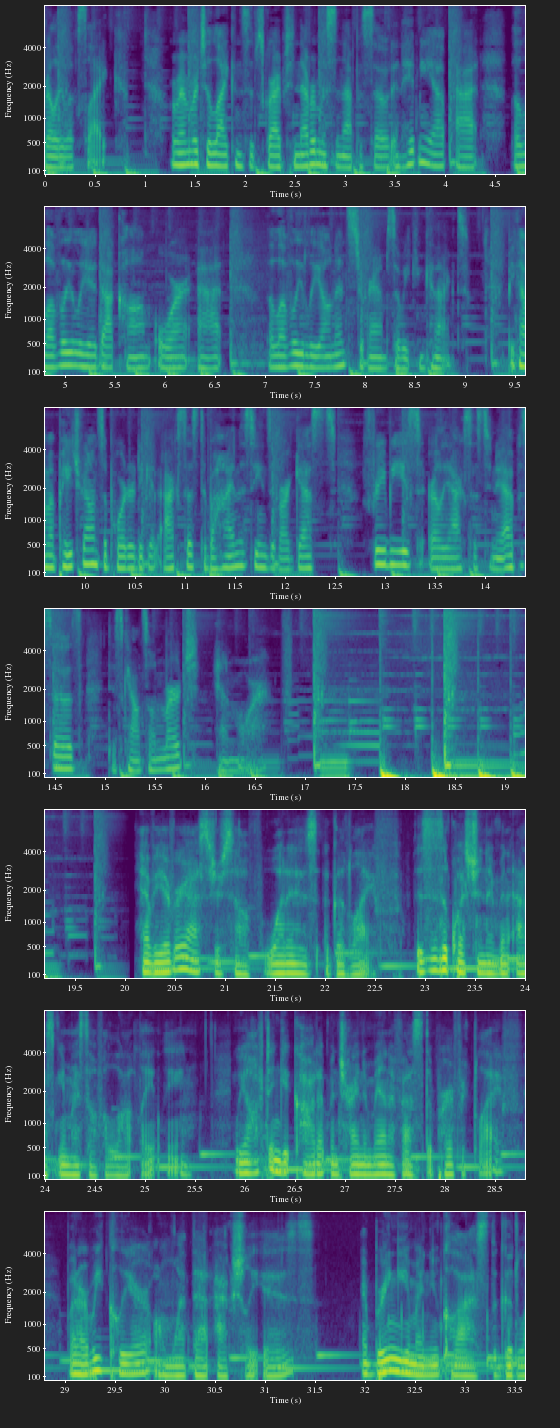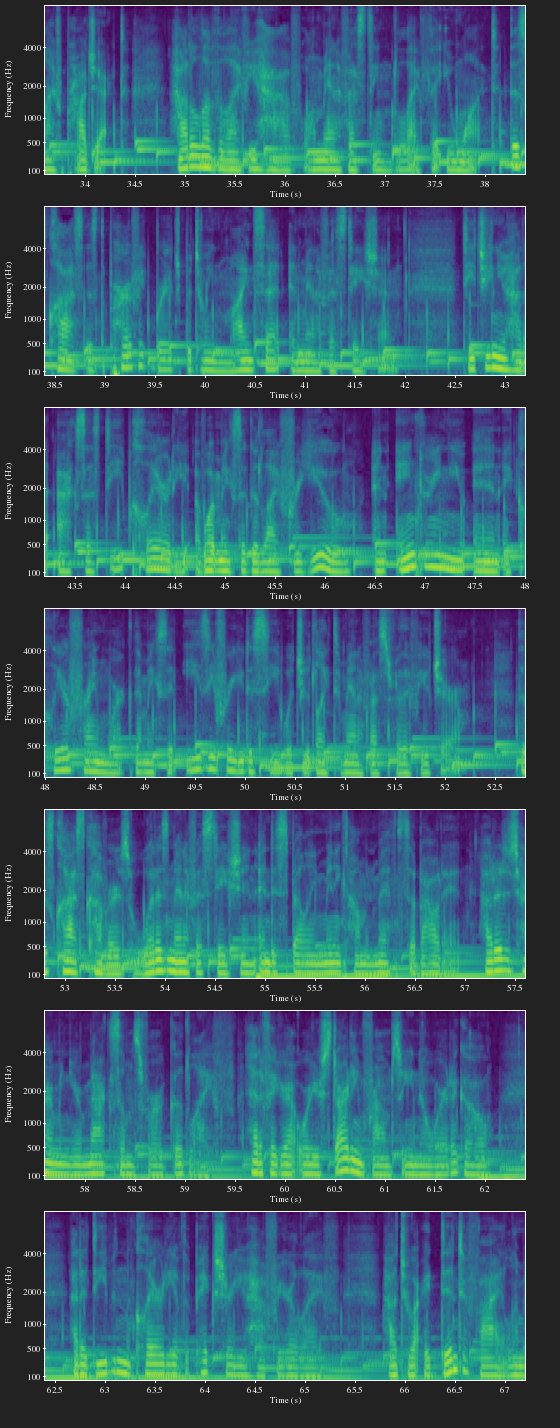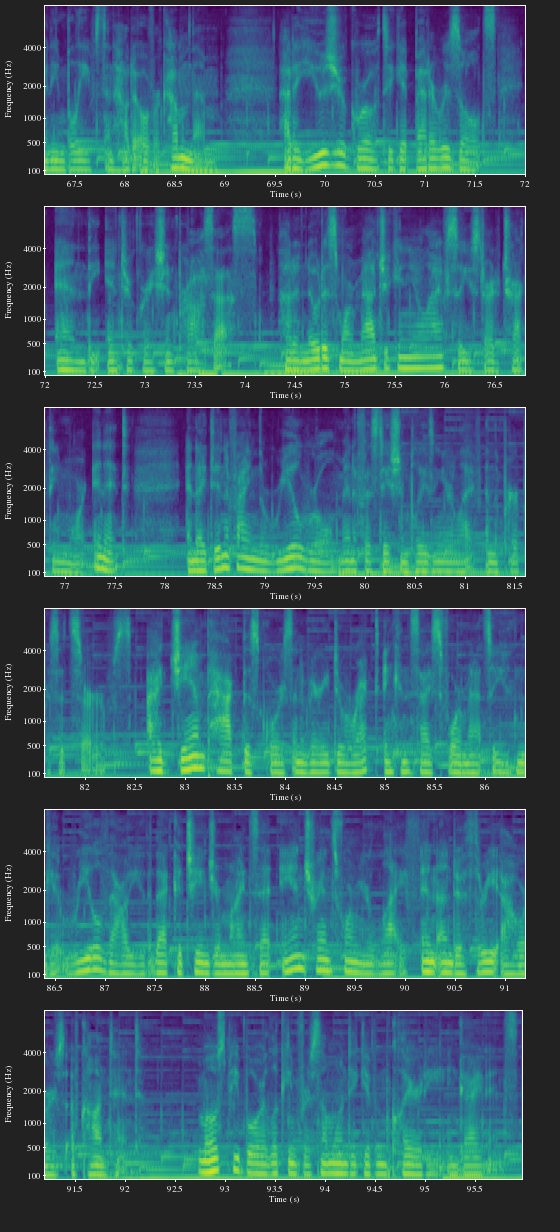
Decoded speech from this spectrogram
really looks like. Remember to like and subscribe to never miss an episode and hit me up at thelovelyaleah.com or at thelovelyleah on Instagram so we can connect. Become a Patreon supporter to get access to behind the scenes of our guests, freebies, early access to new episodes, discounts on merch, and more. Have you ever asked yourself, what is a good life? This is a question I've been asking myself a lot lately. We often get caught up in trying to manifest the perfect life. But are we clear on what that actually is? I bring you my new class, The Good Life Project How to Love the Life You Have While Manifesting the Life That You Want. This class is the perfect bridge between mindset and manifestation, teaching you how to access deep clarity of what makes a good life for you and anchoring you in a clear framework that makes it easy for you to see what you'd like to manifest for the future. This class covers what is manifestation and dispelling many common myths about it, how to determine your maxims for a good life, how to figure out where you're starting from so you know where to go, how to deepen the clarity of the picture you have for your life, how to identify limiting beliefs and how to overcome them, how to use your growth to get better results, and the integration process, how to notice more magic in your life so you start attracting more in it and identifying the real role manifestation plays in your life and the purpose it serves. I jam packed this course in a very direct and concise format so you can get real value that could change your mindset and transform your life in under three hours of content. Most people are looking for someone to give them clarity and guidance,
